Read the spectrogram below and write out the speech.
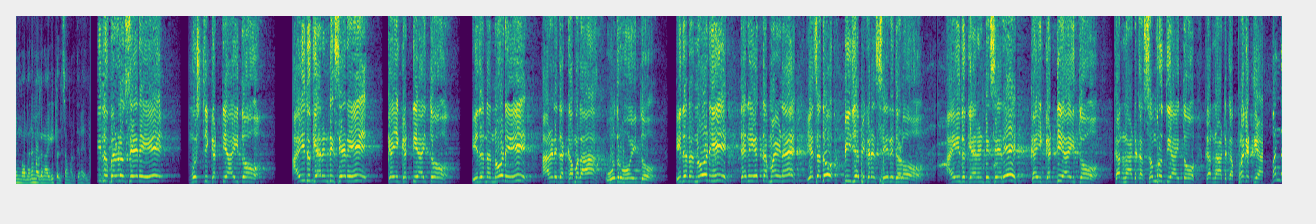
ನಿಮ್ಮ ಮನೆ ಮಗನಾಗಿ ಕೆಲಸ ಮಾಡ್ತೇನೆ. ಐದು ಬೆರಳು ಸೇರಿ ಮುಷ್ಟಿ ಗಟ್ಟಿ ಆಯಿತು. ಐದು ಗ್ಯಾರಂಟಿ ಸೇರಿ ಕೈ ಗಟ್ಟಿ ಆಯಿತು. ಇದನ್ನ ನೋಡಿ ಅರಳಿದ ಕಮಲ ಉದುರು ಹೋಯಿತು. ಇದನ್ನ ನೋಡಿ ತೆನೆ ಎತ್ತ ಮಹಿಳೆ ಎಸೆದು ಬಿಜೆಪಿ ಕಡೆ ಸೇರಿದಳು. ಐದು ಗ್ಯಾರಂಟಿ ಸೇರಿ ಕೈ ಗಟ್ಟಿ ಆಯಿತು. ಕರ್ನಾಟಕ ಸಮೃದ್ಧಿ ಆಯಿತು. ಕರ್ನಾಟಕ ಪ್ರಗತಿ ಬಂದ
